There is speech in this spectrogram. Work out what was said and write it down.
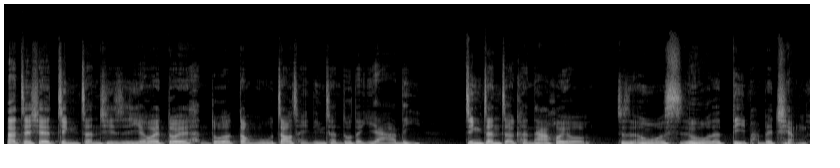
那这些竞争其实也会对很多的动物造成一定程度的压力。竞争者可能他会有，就是我食物我的地盘被抢了，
